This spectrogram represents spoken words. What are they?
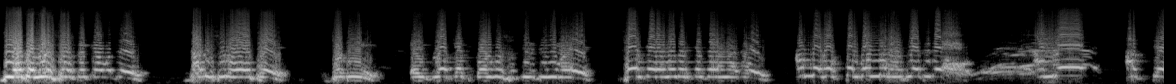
দুই হাজার নয় সাল থেকে আমাদের দাবি শুরু হয়েছে। যদি এই ব্লকেট কর্মসূচির বিনিময়ে সরকার আমাদেরকে দেয় না দেয়। আমরা রক্ত বন্ধ ভাসিয়ে দিব। আমরা আজকে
